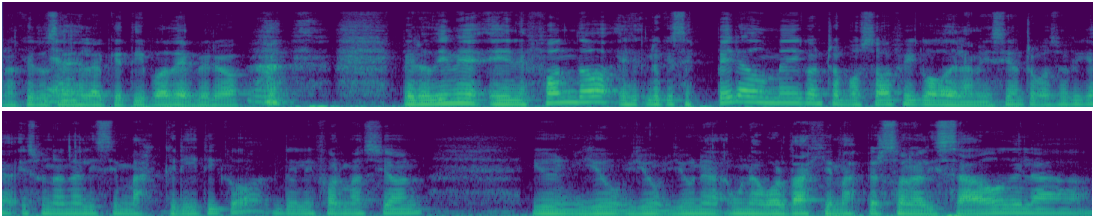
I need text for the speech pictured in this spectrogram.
no es que tú seas el arquetipo de, pero, pero dime, en el fondo, eh, lo que se espera de un médico antroposófico o de la medicina antroposófica es un análisis más crítico de la información, y, un, un, abordaje más personalizado de, la,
